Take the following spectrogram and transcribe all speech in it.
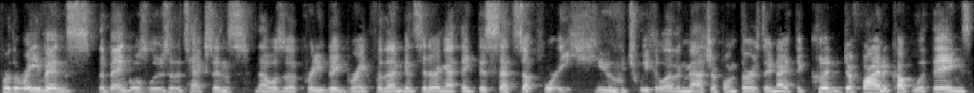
for the Ravens, the Bengals lose to the Texans. That was a pretty big break for them, considering I think this sets up for a huge Week 11 matchup on Thursday night that could define a couple of things.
